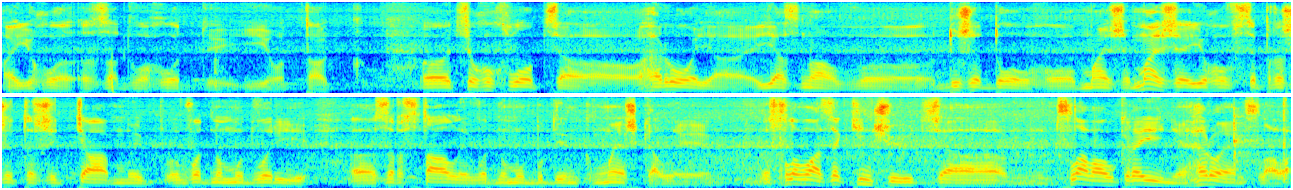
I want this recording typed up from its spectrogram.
а його за два роки і отак. Е, Цього хлопця, героя, я знав е, дуже довго, майже майже його все прожите життя. Ми в одному дворі е, зростали, в одному будинку мешкали. Слова закінчуються. Слава Україні! Героям слава!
